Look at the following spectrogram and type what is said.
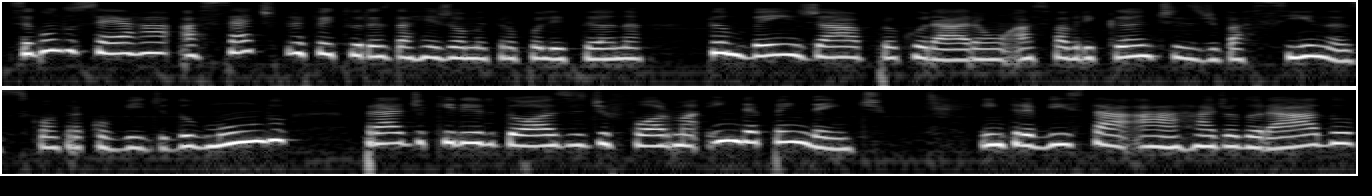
Segundo Serra, as sete prefeituras da região metropolitana também já procuraram as fabricantes de vacinas contra a Covid do mundo para adquirir doses de forma independente. Em entrevista à Rádio Dourado,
